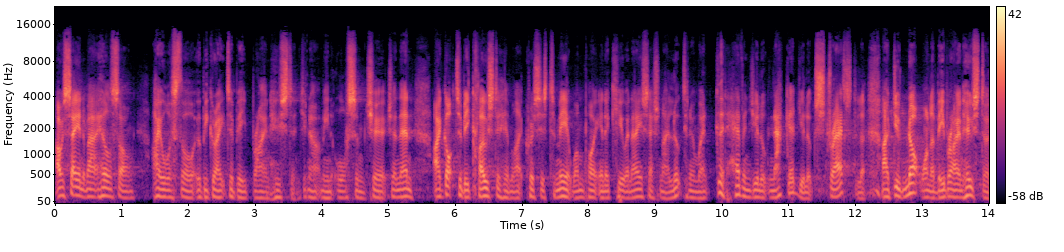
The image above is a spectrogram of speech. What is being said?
I was saying about Hillsong, I always thought it would be great to be Brian Houston. Do you know what I mean? Awesome church. And then I got to be close to him, like Chris is to me at one point in a Q&A session. I looked at him and went, good heavens, you look knackered. You look stressed. I do not want to be Brian Houston.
